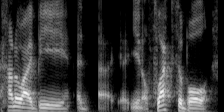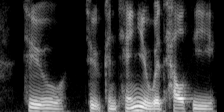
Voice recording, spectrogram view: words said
how do I be, uh, you know, flexible to, to continue with healthy,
